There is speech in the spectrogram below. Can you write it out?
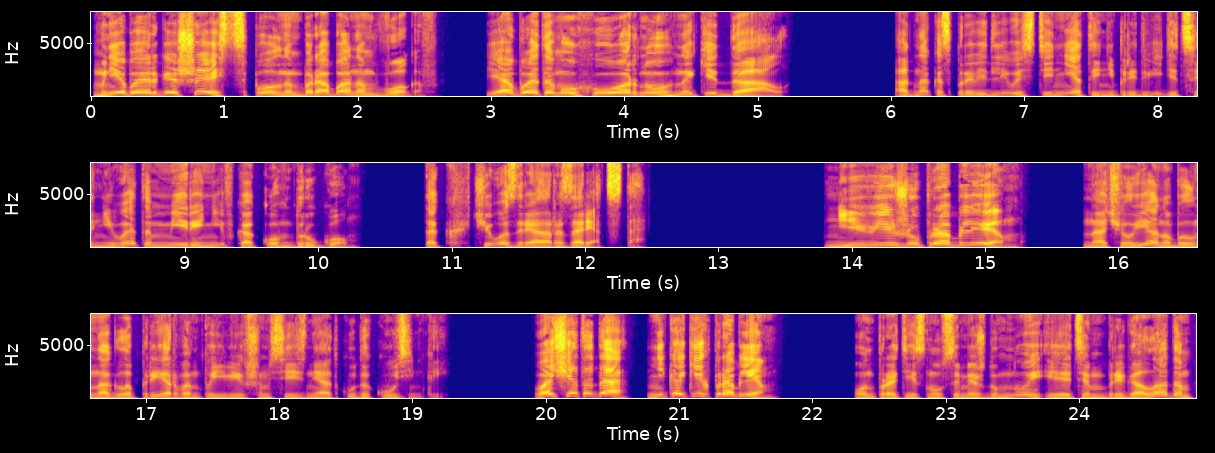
Мне бы РГ-6 с полным барабаном вогов. Я бы этому Хуорну накидал. Однако справедливости нет и не предвидится ни в этом мире, ни в каком другом. Так чего зря разоряться-то? «Не вижу проблем», Начал я, но был нагло прерван появившимся из ниоткуда кузенькой. «Вообще-то да, никаких проблем!» Он протиснулся между мной и этим бригаладом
